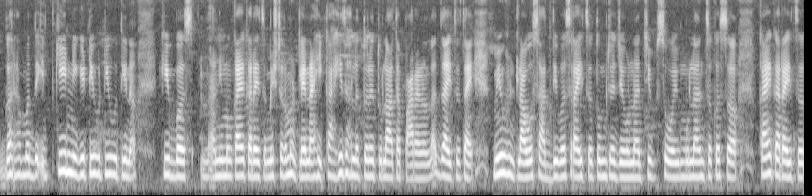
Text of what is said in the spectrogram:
घरामध्ये इतकी निगेटिव्हिटी होती ना की बस. आणि मग काय करायचं? मिस्टर म्हटले नाही काही झालं तरी तुला आता पारायणाला जायचंच आहे. मी म्हटलं अहो सात दिवस राहायचं तुमच्या जेवणाची सोय मुलांचं कसं काय करायचं?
